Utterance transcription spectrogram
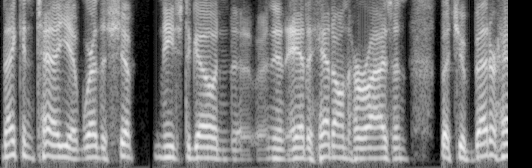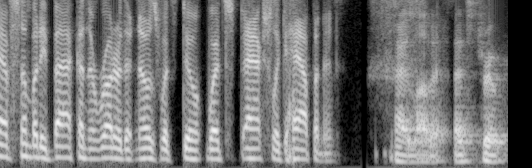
they can tell you where the ship needs to go and, uh, and add a head on the horizon, but you better have somebody back on the rudder that knows what's doing what's actually happening. I love it. That's true.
